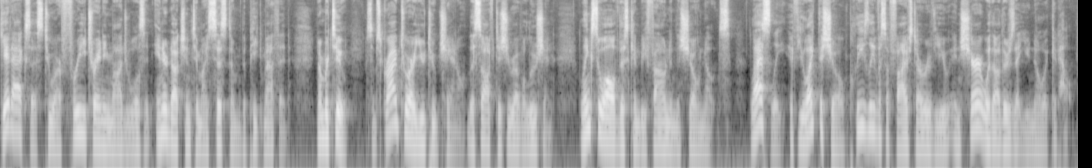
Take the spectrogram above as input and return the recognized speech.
get access to our free training modules and introduction to my system, the Peak Method. Number two, subscribe to our YouTube channel, The Soft Tissue Revolution. Links to all of this can be found in the show notes. Lastly, if you like the show, please leave us a five star review and share it with others that you know it could help.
